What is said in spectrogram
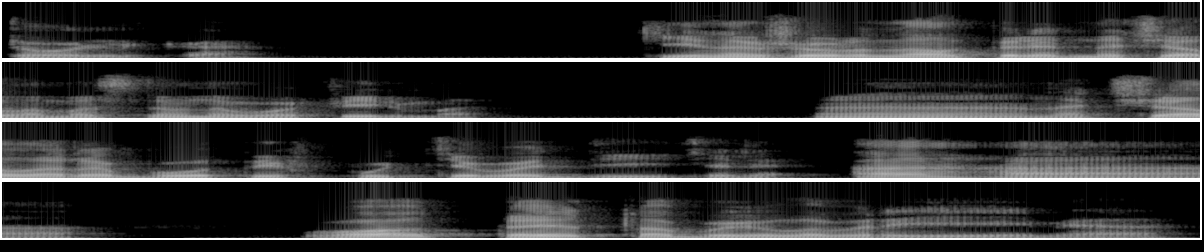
только. Киножурнал перед началом основного фильма. А, начало работы в путеводителе. Ага, вот это было время.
